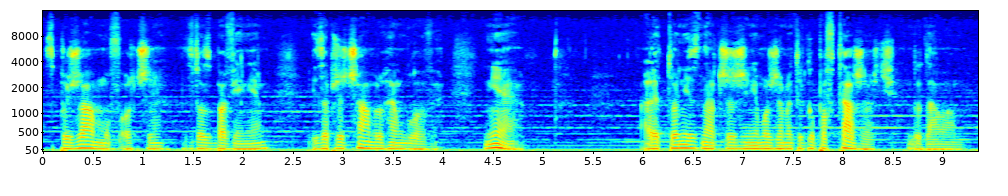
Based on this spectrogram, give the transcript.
Spojrzałam mu w oczy z rozbawieniem i zaprzeczałam ruchem głowy. Nie, ale to nie znaczy, że nie możemy tego powtarzać, dodałam.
